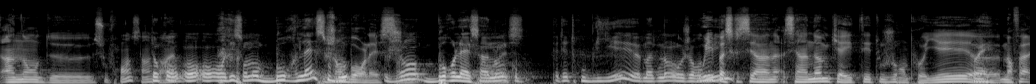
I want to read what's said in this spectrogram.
un an de souffrance. Hein, donc on, on, dit son nom Bourlès Jean Bourlès. Jean Bourlès, un nom peut-être oublié euh, maintenant aujourd'hui. Oui, parce que c'est un, un, homme qui a été toujours employé, euh, mais enfin,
